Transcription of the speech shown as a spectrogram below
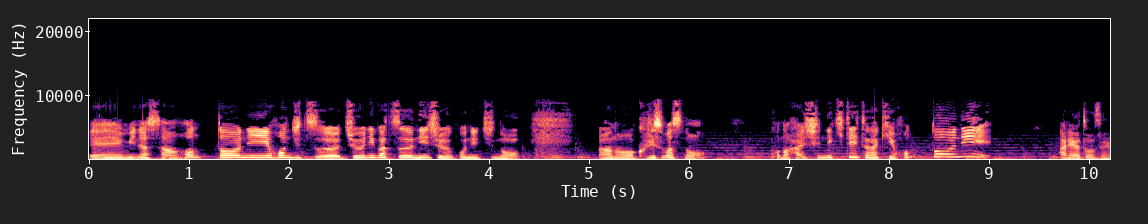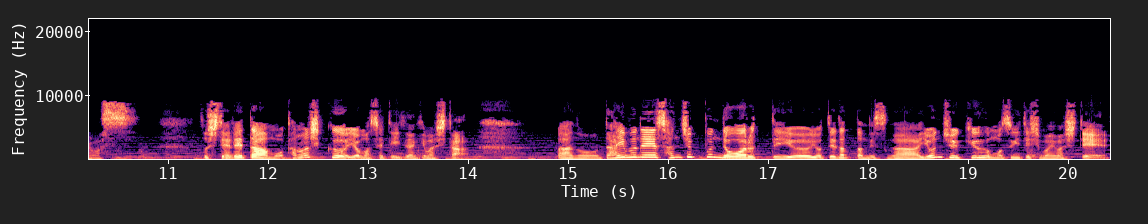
えー、皆さん、本当に本日、12月25日の、あの、クリスマスの、この配信に来ていただき、本当に、ありがとうございます。そして、レターも楽しく読ませていただきました。あの、だいぶね、30分で終わるっていう予定だったんですが、49分も過ぎてしまいまして、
